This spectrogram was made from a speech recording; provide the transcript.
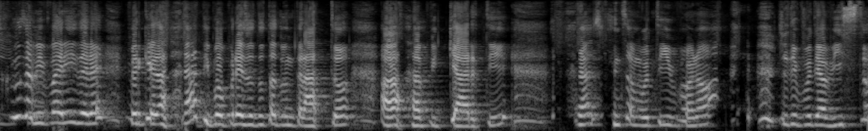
Scusa, mi fa ridere perché l'ha tipo preso tutto ad un tratto a, a picchiarti eh, senza motivo, no? Cioè, tipo, ti ha visto?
